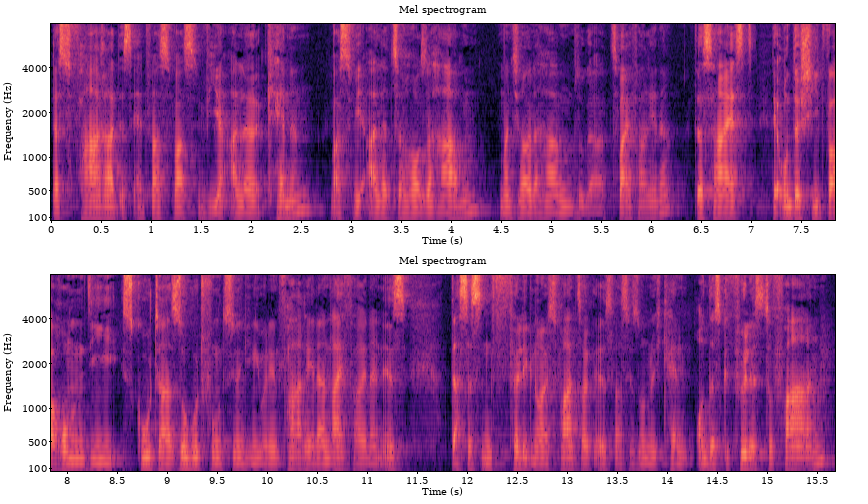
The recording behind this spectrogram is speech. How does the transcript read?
das Fahrrad ist etwas, was wir alle kennen, was wir alle zu Hause haben. Manche Leute haben sogar zwei Fahrräder. Das heißt, der Unterschied, warum die Scooter so gut funktionieren gegenüber den Fahrrädern, Leihfahrrädern, ist, dass es ein völlig neues Fahrzeug ist, was wir so nicht kennen. Und das Gefühl, es zu fahren,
